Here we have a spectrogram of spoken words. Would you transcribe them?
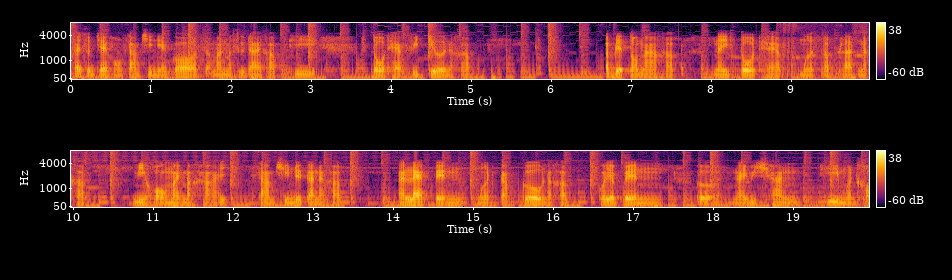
ใครสนใจของ 3 ชิ้นเนี้ยก็สามารถมาซื้อได้ครับที่ Store Tab Feature นะครับ อัปเดตต่อมาครับ ใน Store Tab Merge Sub Plus นะครับ มีของใหม่มาขาย 3 ชิ้นด้วยกันนะครับ อันแรกเป็น Merge Goggle นะครับ ก็จะเป็นเอ่อ Night Vision ที่เหมือนเขา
